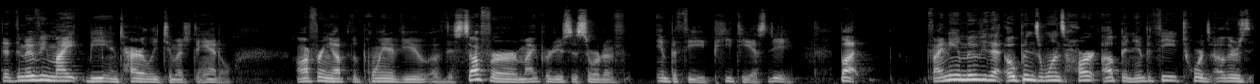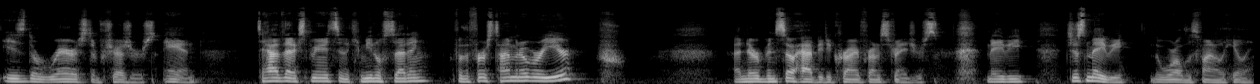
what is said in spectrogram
that the movie might be entirely too much to handle. Offering up the point of view of the sufferer might produce a sort of empathy PTSD. But finding a movie that opens one's heart up in empathy towards others is the rarest of treasures. And to have that experience in a communal setting for the first time in over a year, I've never been so happy to cry in front of strangers. maybe, just maybe, the world is finally healing.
